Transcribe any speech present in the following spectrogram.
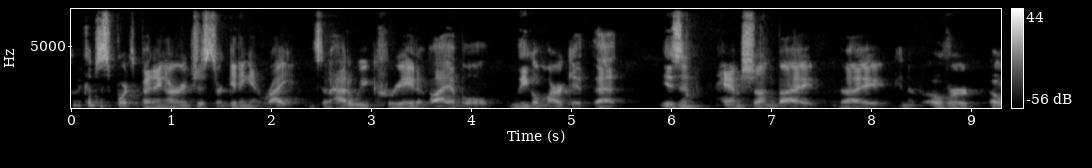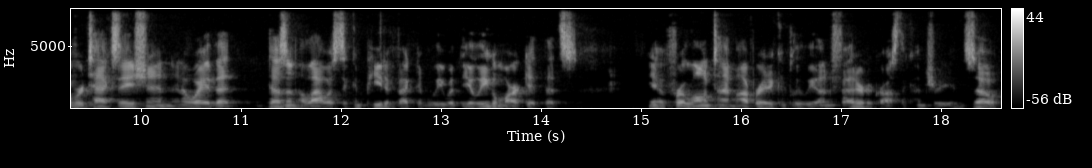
When it comes to sports betting, our interests are getting it right. So, how do we create a viable legal market that isn't hamstrung by by kind of over over taxation in a way that doesn't allow us to compete effectively with the illegal market that's you know for a long time operated completely unfettered across the country. And so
